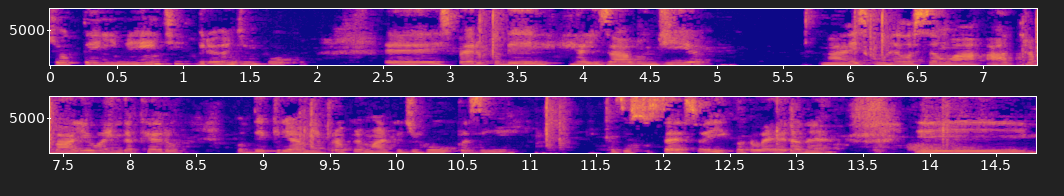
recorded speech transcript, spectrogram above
que eu tenho em mente, grande um pouco, é, espero poder realizá-lo um dia, mas com relação a, a trabalho, eu ainda quero poder criar minha própria marca de roupas e fazer sucesso aí com a galera, né? E,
